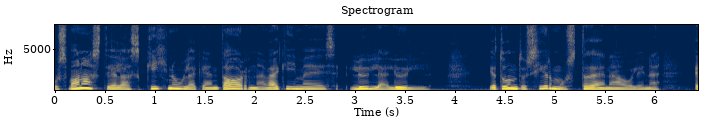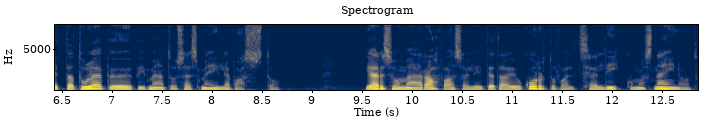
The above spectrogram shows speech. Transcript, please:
kus vanasti elas Kihnu legendaarne vägimees Lülle Lüll ja tundus hirmus tõenäoline, et ta tuleb ööpimeduses meile vastu. Järsumäe rahvas oli teda ju korduvalt seal liikumas näinud.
